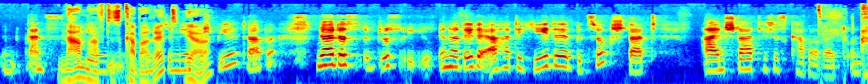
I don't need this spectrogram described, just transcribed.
in ganz Mhm. Namhaftes Kabarett, ja. gespielt habe. Ja, das, das in der DDR hatte jede Bezirksstadt ein staatliches Kabarett und die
